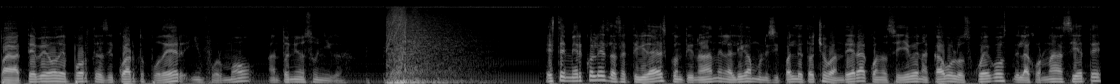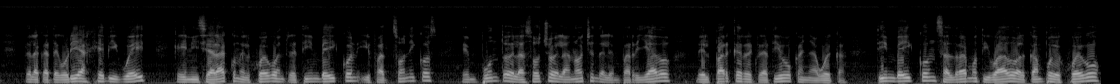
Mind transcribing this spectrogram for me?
Para TVO Deportes de Cuarto Poder, informó Antonio Zúñiga. Este miércoles las actividades continuarán en la Liga Municipal de Tocho Bandera cuando se lleven a cabo los juegos de la jornada 7 de la categoría Heavyweight que iniciará con el juego entre Team Bacon y Fatsónicos en punto de las 8 de la noche en el emparrillado del Parque Recreativo Cañahueca. Team Bacon saldrá motivado al campo de juego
